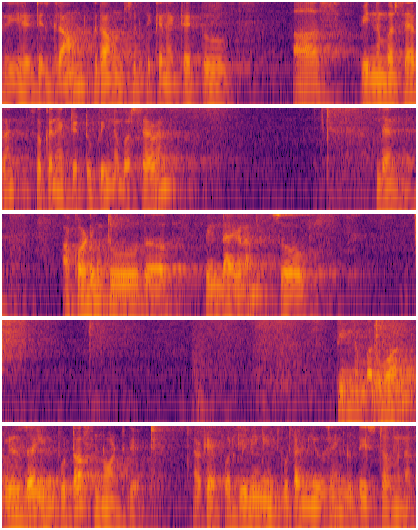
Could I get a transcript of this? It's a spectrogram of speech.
here it is ground. Ground should be connected to uh, pin number 7 so connected to pin number 7 then according to the pin diagram so pin number 1 is the input of NOT gate okay for giving input I'm using this terminal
